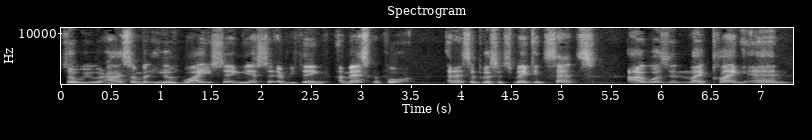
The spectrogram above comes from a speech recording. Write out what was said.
So we would hire somebody. He goes, "Why are you saying yes to everything I'm asking for?" And I said, because it's making sense. I wasn't like playing. And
